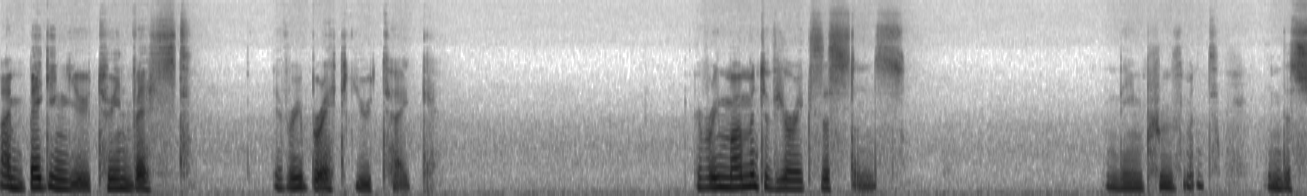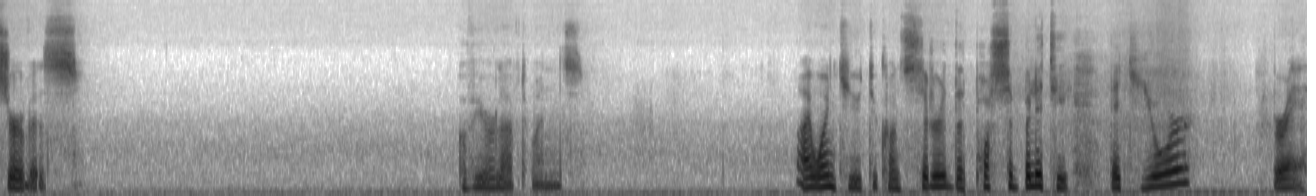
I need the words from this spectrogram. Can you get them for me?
I'm begging you to invest every breath you take, every moment of your existence in the improvement, in the service of your loved ones. I want you to consider the possibility that your breath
